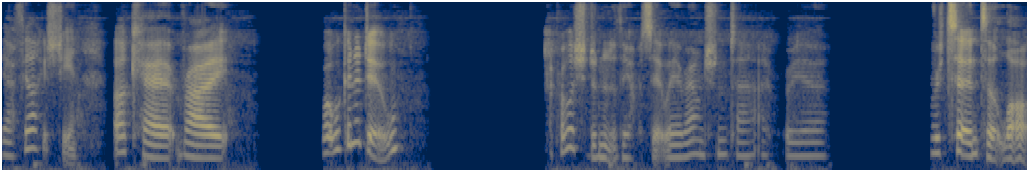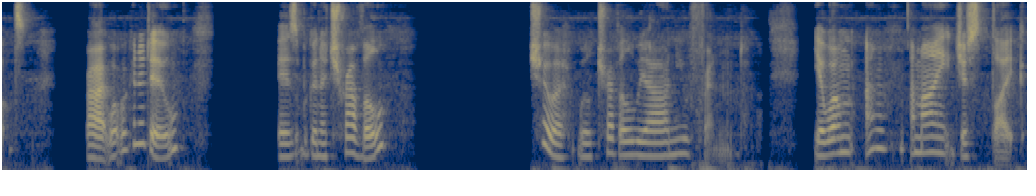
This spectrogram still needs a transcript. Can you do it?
Yeah, I feel like it's cheating. Okay, right. What we're gonna do... I probably should have done it the opposite way around, shouldn't I? Every, uh, return to lot. Right, what we're gonna do is we're gonna travel. Sure, we'll travel with our new friend. Yeah, well, I'm, I'm, i might just like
